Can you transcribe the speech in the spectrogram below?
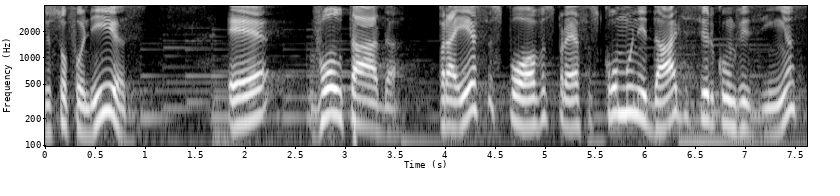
de Sofonias é voltada para esses povos, para essas comunidades circunvizinhas,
